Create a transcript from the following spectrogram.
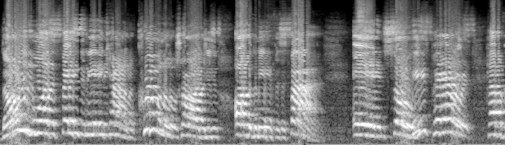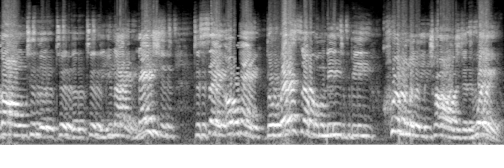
The only ones facing any kind of criminal charges are the Memphis Five. And so his parents have gone to the to the to the United Nations to say, okay, the rest of them need to be criminally charged as well.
